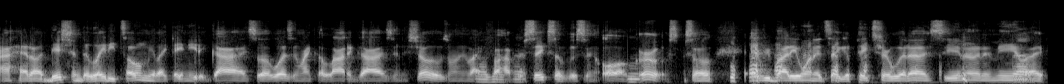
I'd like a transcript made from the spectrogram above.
I had auditioned, the lady told me like they needed guys, so it wasn't like a lot of guys in the show. It was only like five or six of us, and all mm. girls. So everybody wanted to take a picture with us. You know what I mean? Yeah. Like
